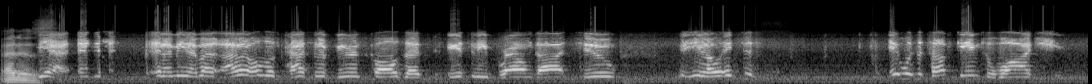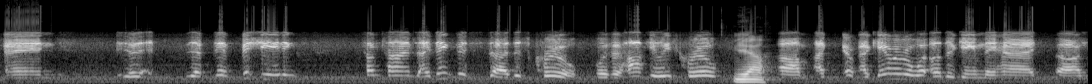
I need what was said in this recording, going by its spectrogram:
That is. Yeah, and and I mean about, about all those pass interference calls that Anthony Brown got too you know, it's just it was a tough game to watch, and the, the officiating sometimes. I think this uh, this crew was it Hochuli crew. Yeah. Um, I I can't remember what other game they had on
